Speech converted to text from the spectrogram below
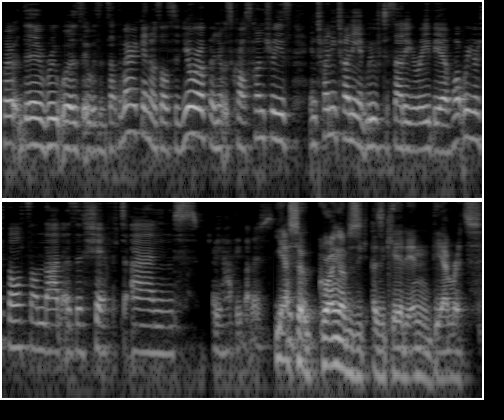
the route was it was in South America and it was also in Europe and it was cross countries. In 2020 it moved to Saudi Arabia. What were your thoughts on that as a shift and are you happy about it? Yeah, so growing up as a, as a kid in the Emirates,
